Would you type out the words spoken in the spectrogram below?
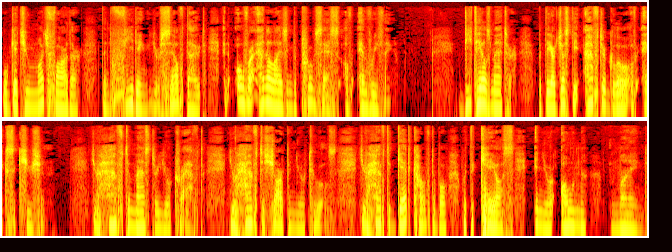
will get you much farther than feeding your self doubt and overanalyzing the process of everything. Details matter, but they are just the afterglow of execution. You have to master your craft. You have to sharpen your tools. You have to get comfortable with the chaos in your own mind.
